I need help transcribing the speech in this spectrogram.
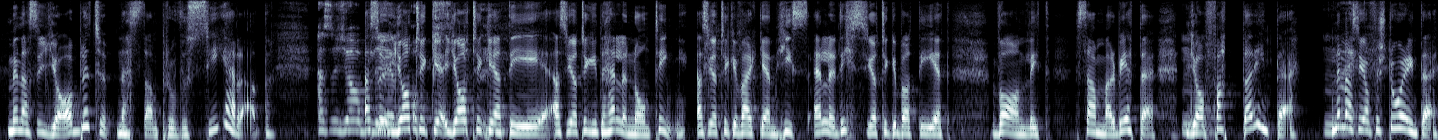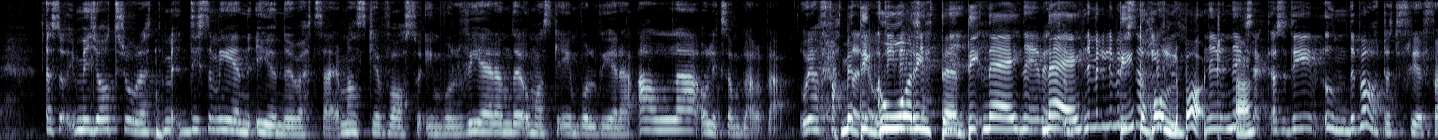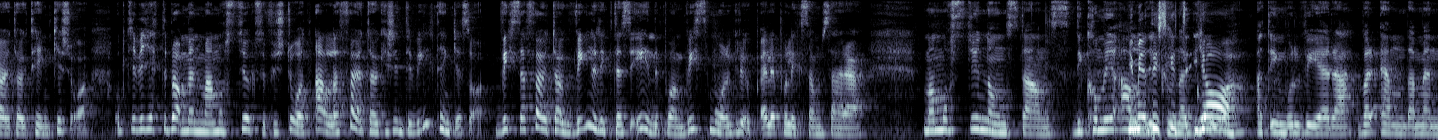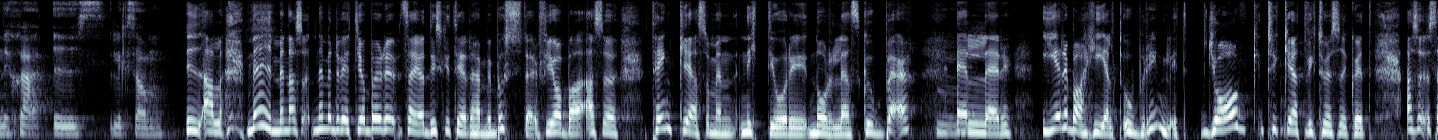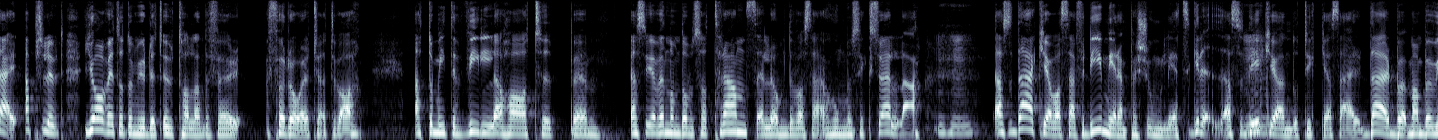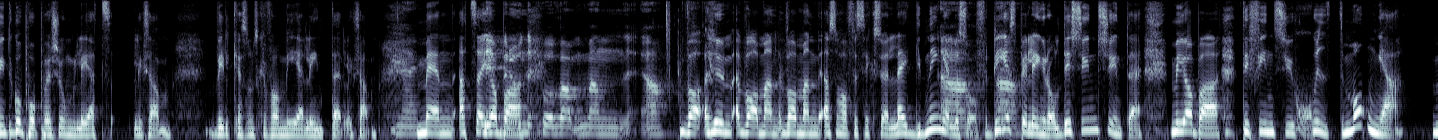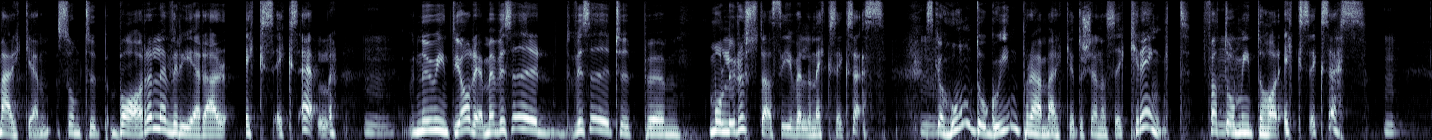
Men alltså jag blir typ nästan provocerad. Alltså jag Alltså jag, tycker, jag tycker att det är, alltså jag tycker inte heller någonting. Alltså jag tycker varken hiss eller diss. Jag tycker bara att det är ett vanligt samarbete. Jag fattar inte. Nej. men Nej. alltså jag förstår inte. Alltså, men jag tror att det som är, är nu att så här, man ska vara så involverande och man ska involvera alla och liksom bla bla bla. Och jag fattar Men det Och går väl inte. jätte- Det- nej, jag vet. nej. men- Det är inte hållbart. Nej, nej, Ja. exakt. Alltså, det är underbart att fler företag tänker så. Och det är jättebra men man måste ju också förstå att alla företag kanske inte vill tänka så. Vissa företag vill rikta sig in på en viss målgrupp eller på liksom så här man måste ju någonstans, det kommer ju aldrig diskuter- kunna gå ja. att involvera varenda människa i liksom I alla, nej men alltså, nej men du vet jag började så här, jag diskuterade det här med Buster för jag bara alltså tänker jag som en 90-årig norrländsk gubbe eller är det bara helt orimligt? Jag tycker att Victoria's Secret, alltså så här, absolut jag vet att de gjorde ett uttalande för förra året tror jag att det var att de inte ville ha typ eh, Alltså jag vet inte om de sa trans eller om det var så homosexuella. Alltså där kan jag vara så här, för det är mer en personlighetsgrej. Alltså det kan jag ändå tycka så här, där, man behöver inte gå på personlighet, liksom, vilka som ska få vara med eller inte. Liksom. Nej. Men att så här, Nej, jag bara, på vad man, ja. vad, hur, vad man, vad man alltså, har för sexuell läggning eller så. För det ja. spelar ingen roll, det syns ju inte. Men jag bara, det finns ju skitmånga märken som typ bara levererar XXL. Mm. Nu är inte jag det, men vi säger, vi säger typ um, Molly Rustas är väl en XXS. Mm. Ska hon då gå in på det här märket och känna sig kränkt för att de inte har XXS?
